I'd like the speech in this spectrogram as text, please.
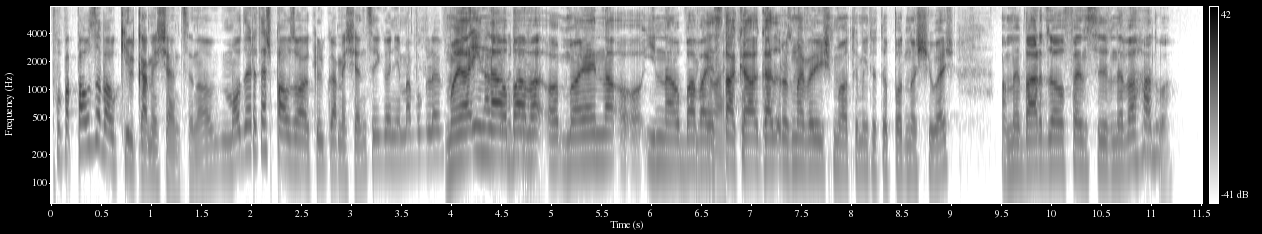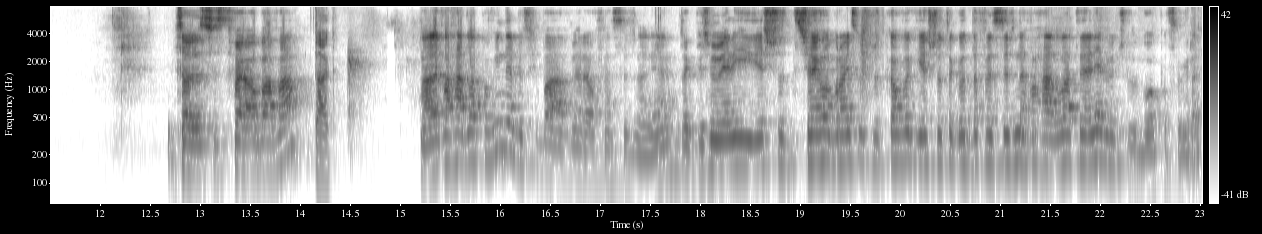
pa- pauzował kilka miesięcy. No, Moder też pauzował kilka miesięcy i go nie ma w ogóle. W... Moja inna obawa, o, moja inna, o, inna obawa jest taka, rozmawialiśmy o tym i ty to podnosiłeś. Mamy bardzo ofensywne wahadła. Co jest, jest twoja obawa? Tak. No ale wahadła powinny być chyba w miarę ofensywne, nie? Jakbyśmy mieli jeszcze trzech obrońców środkowych i jeszcze tego defensywne wahadła, to ja nie wiem, czy by było po co grać.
